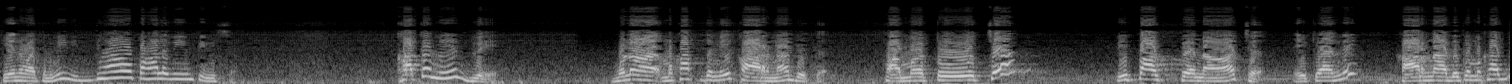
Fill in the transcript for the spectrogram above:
කියන වචන මේ විද්‍යාව පහළ වීම පිණිස. කතමේ ද්වේ. මොන මොකක්ද මේ කාරණා දෙක? සමතෝච විපස්සනාච. ඒ කියන්නේ කාරණා දෙක මොකද්ද?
